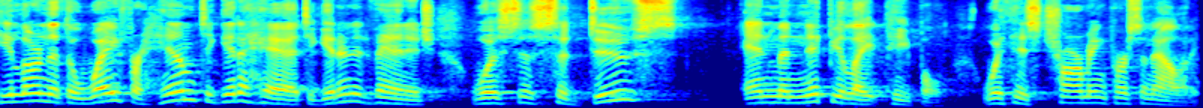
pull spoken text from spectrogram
he learned that the way for him to get ahead, to get an advantage, was to seduce and manipulate people with his charming personality.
